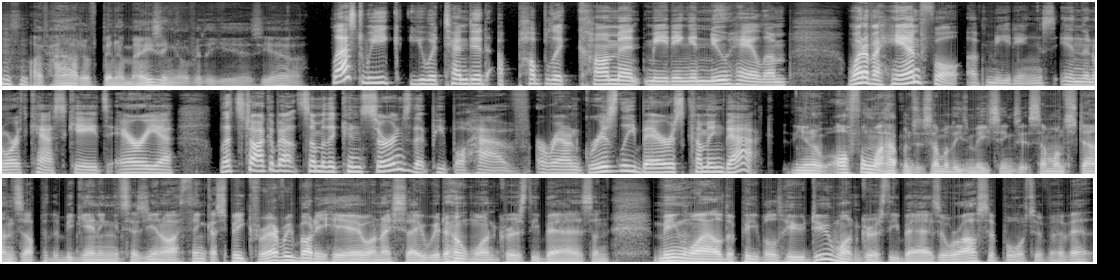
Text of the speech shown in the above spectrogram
I've had have been amazing over the years. Yeah. Last week, you attended a public comment meeting in Newhalem one of a handful of meetings in the North Cascades area. Let's talk about some of the concerns that people have around grizzly bears coming back. You know, often what happens at some of these meetings is someone stands up at the beginning and says, you know, I think I speak for everybody here when I say we don't want grizzly bears. And meanwhile, the people who do want grizzly bears or are supportive of it,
